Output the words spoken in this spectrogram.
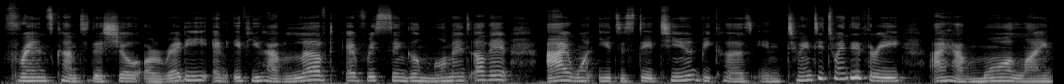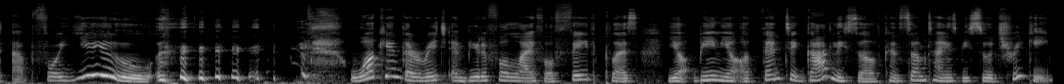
friends come to the show already. And if you have loved every single moment of it, I want you to stay tuned because in 2023, I have more lined up for you. Walking the rich and beautiful life of faith plus your being your authentic godly self can sometimes be so tricky.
